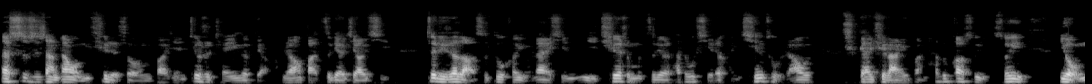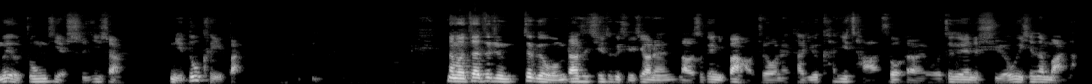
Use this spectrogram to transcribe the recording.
那事实上，当我们去的时候，我们发现就是填一个表，然后把资料交齐。这里的老师都很有耐心，你缺什么资料，他都写的很清楚，然后该去哪里办，他都告诉你。所以有没有中介，实际上你都可以办。那么在这种这个我们当时去这个学校呢，老师给你办好之后呢，他就看一查说，呃，我这个人的学位现在满了。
